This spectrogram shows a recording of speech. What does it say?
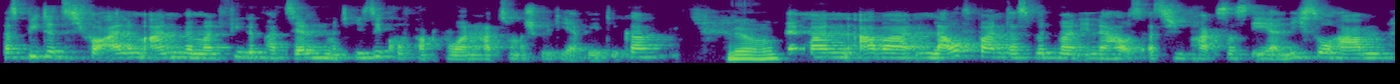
Das bietet sich vor allem an, wenn man viele Patienten mit Risikofaktoren hat, zum Beispiel Diabetiker. Ja. Wenn man aber ein Laufband, das wird man in der hausärztlichen Praxis eher nicht so haben.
